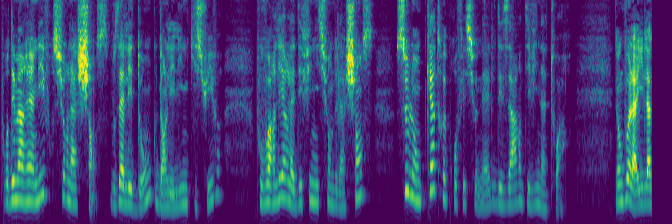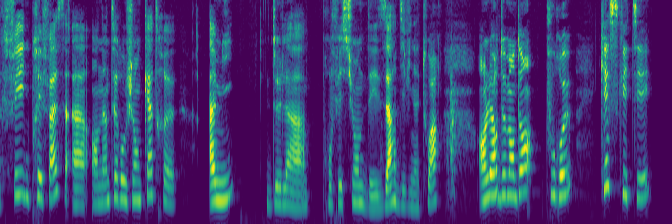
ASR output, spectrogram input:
pour démarrer un livre sur la chance. Vous allez donc, dans les lignes qui suivent, pouvoir lire la définition de la chance selon quatre professionnels des arts divinatoires. Donc voilà, il a fait une préface en interrogeant quatre euh, amis de la profession des arts divinatoires, en leur demandant pour eux qu'est-ce qu'était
